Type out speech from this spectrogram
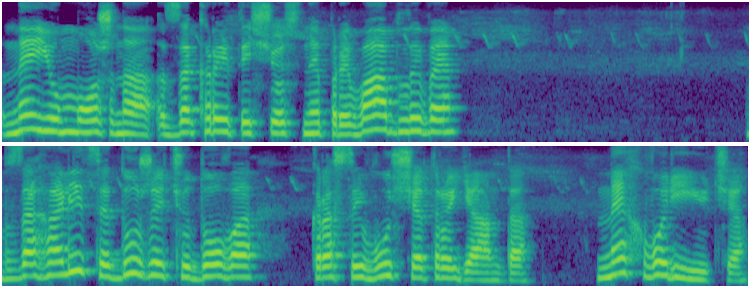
нею можна закрити щось непривабливе. Взагалі, це дуже чудова, красивуща троянда, не хворіюча.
